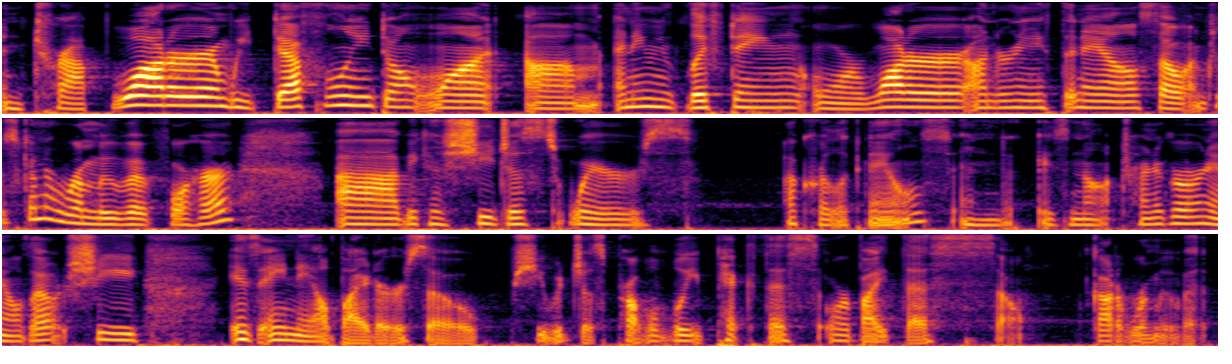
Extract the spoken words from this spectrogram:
and trap water, and we definitely don't want um, any lifting or water underneath the nail. So I'm just going to remove it for her uh, because she just wears acrylic nails and is not trying to grow her nails out. She is a nail biter, so she would just probably pick this or bite this. So got to remove it.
